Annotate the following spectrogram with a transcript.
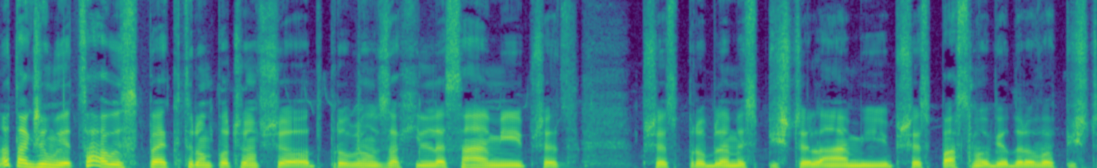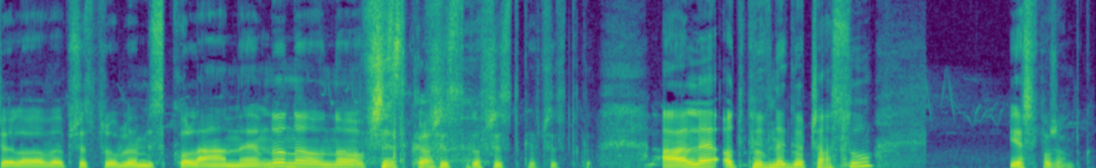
No także mówię, cały spektrum, począwszy od problemów z achillesami, przez, przez problemy z piszczelami, przez pasmo biodrowo-piszczelowe, przez problemy z kolanem, no, no, no, wszystko, wszystko, wszystko, wszystko. Ale od pewnego czasu jest w porządku.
